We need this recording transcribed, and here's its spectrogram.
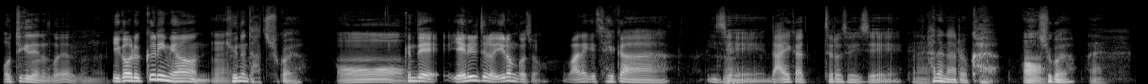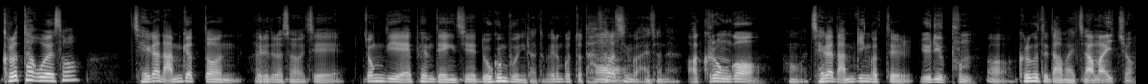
어떻게 되는 거예요, 이거는? 이거를 끓이면 네. 균은 다 죽어요. 어. 근데 예를 들어 이런 거죠. 만약에 제가 이제 나이가 들어서 이제 네. 하늘 나라로 가요. 어. 죽어요. 네. 그렇다고 해서 제가 남겼던 예를 들어서 이제 쫑디의 FM 대행진의 녹음분이라든가 이런 것도 다 어. 사라지는 거 아니잖아요. 아 그런 거 어, 제가 남긴 것들 유류품 어, 그런 것들 남아 있잖아요. 남아 있죠.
